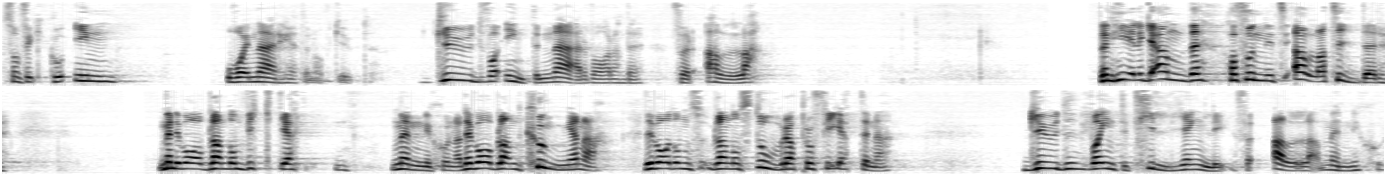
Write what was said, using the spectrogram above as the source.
som fick gå in och vara i närheten av Gud. Gud var inte närvarande för alla. Den helige ande har funnits i alla tider. Men det var bland de viktiga människorna, det var bland kungarna, det var de, bland de stora profeterna. Gud var inte tillgänglig för alla människor.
